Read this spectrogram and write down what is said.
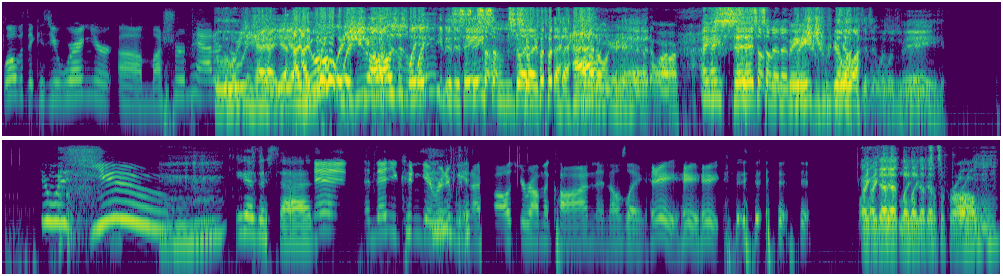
What was it? Because you're wearing your um, mushroom hat or The Luigi something? hat. Yeah, I knew it was you. I was just waiting for you to say something until I put the hat on your head, or I said something that made you realize it was me. It was you. Mm-hmm. You guys are sad. And, and then you couldn't get rid of me, and I followed you around the con, and I was like, hey, hey, hey. Like that? Like that's a problem?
